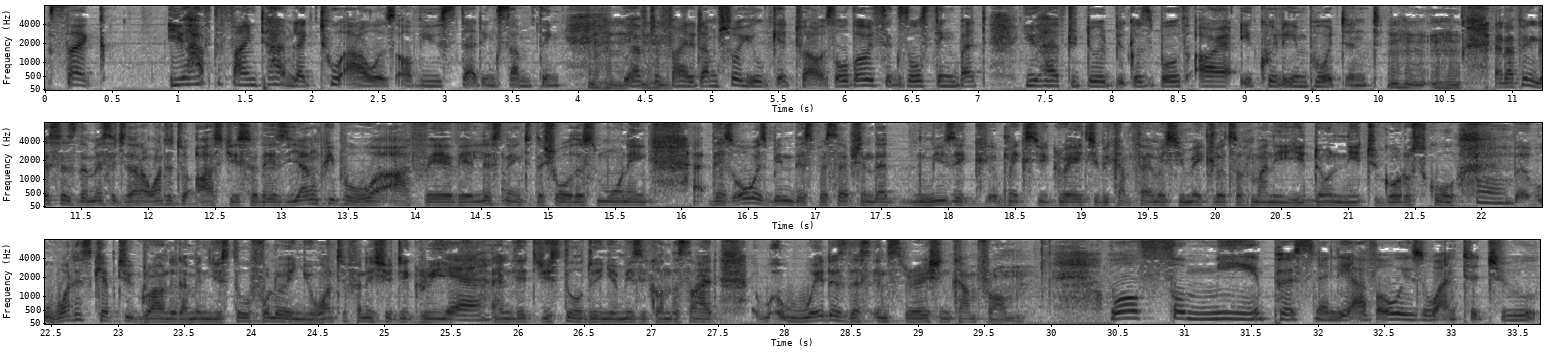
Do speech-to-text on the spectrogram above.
it's like, you have to find time, like two hours of you studying something. Mm-hmm, you have mm-hmm. to find it. I'm sure you'll get two hours, although it's exhausting, but you have to do it because both are equally important. Mm-hmm, mm-hmm. and I think this is the message that I wanted to ask you. So there's young people who are out there, they're listening to the show this morning. Uh, there's always been this perception that music makes you great, you become famous, you make lots of money, you don't need to go to school. Mm. what has kept you grounded? I mean, you're still following, you want to finish your degree, yeah. and you're still doing your music on the side. Where does this inspiration come from? Well, for me personally, I've always wanted to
